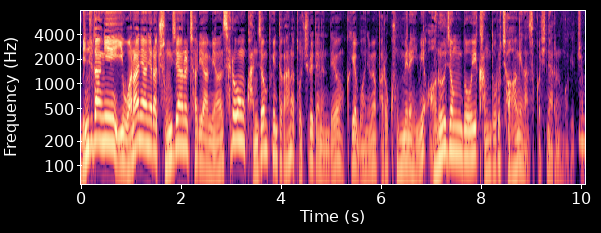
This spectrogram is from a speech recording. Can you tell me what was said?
민주당이 이 원안이 아니라 중재안을 처리하면 새로운 관전 포인트가 하나 도출이 되는데요. 그게 뭐냐면 바로 국민의힘이 어느 정도의 강도로 저항해 나설 것이냐라는 거겠죠.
